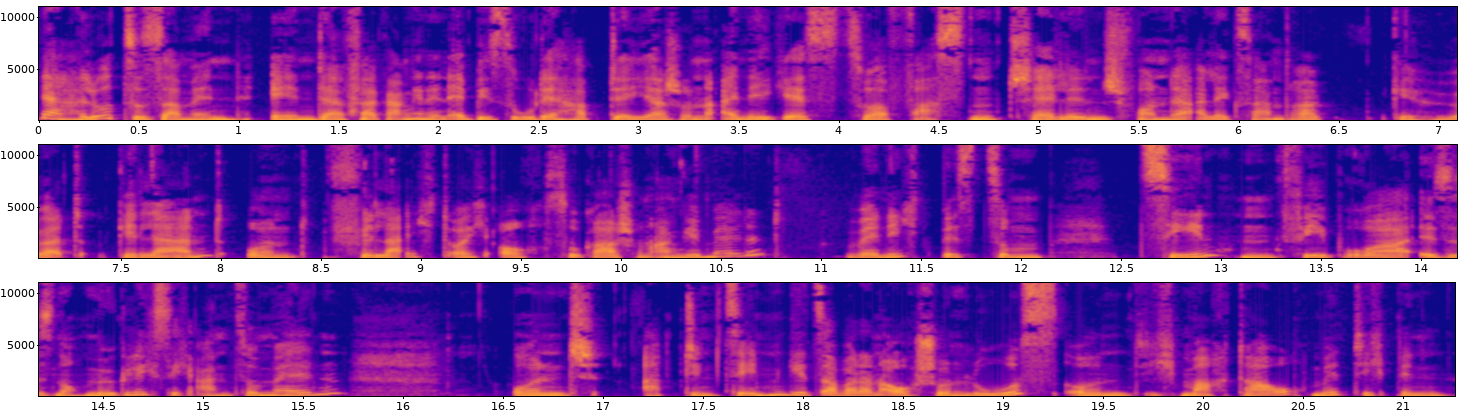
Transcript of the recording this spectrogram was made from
Ja, hallo zusammen. In der vergangenen Episode habt ihr ja schon einiges zur Fasten-Challenge von der Alexandra gehört, gelernt und vielleicht euch auch sogar schon angemeldet. Wenn nicht, bis zum 10. Februar ist es noch möglich, sich anzumelden. Und ab dem 10. geht's aber dann auch schon los und ich mache da auch mit. Ich bin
